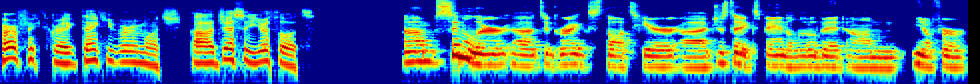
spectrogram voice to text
Perfect, Greg. Thank you very much, uh, Jesse. Your thoughts? Um, similar uh, to Greg's thoughts here, uh, just to expand a little bit. Um, you know, for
